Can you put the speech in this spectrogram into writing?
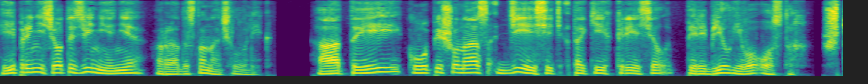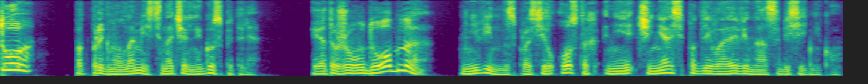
и принесет извинения», — радостно начал Влик. «А ты купишь у нас десять таких кресел», — перебил его Остах. «Что?» — подпрыгнул на месте начальник госпиталя. «Это же удобно!» Невинно спросил Остах, не чинясь, подливая вина собеседнику.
